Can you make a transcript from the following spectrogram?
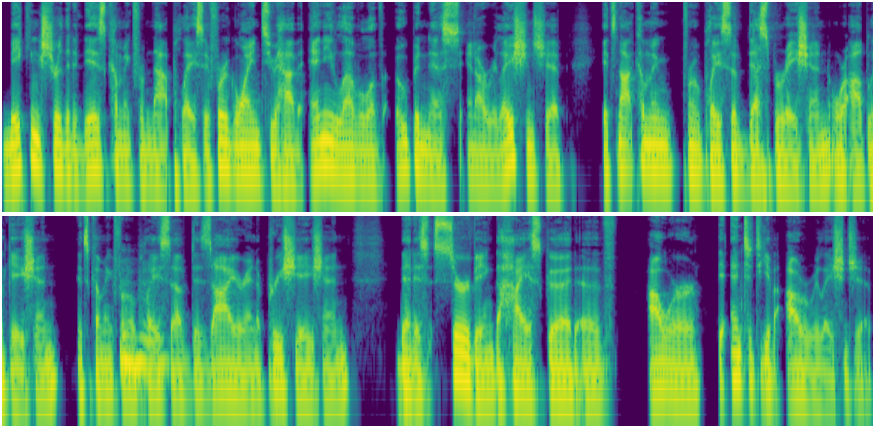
making sure that it is coming from that place. If we're going to have any level of openness in our relationship, it's not coming from a place of desperation or obligation. It's coming from mm-hmm. a place of desire and appreciation that is serving the highest good of our the entity of our relationship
